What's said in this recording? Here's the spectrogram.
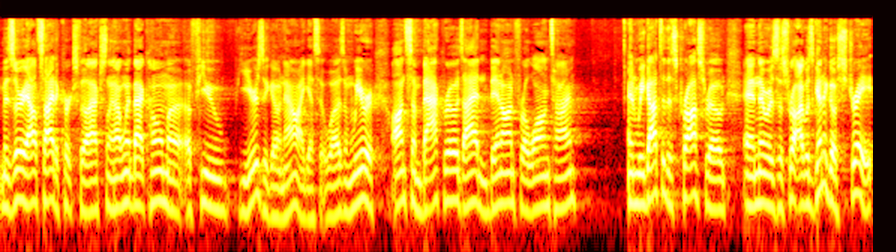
Missouri, outside of Kirksville, actually, and I went back home a, a few years ago now, I guess it was, and we were on some back roads. I hadn't been on for a long time. And we got to this crossroad, and there was this road. I was going to go straight,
